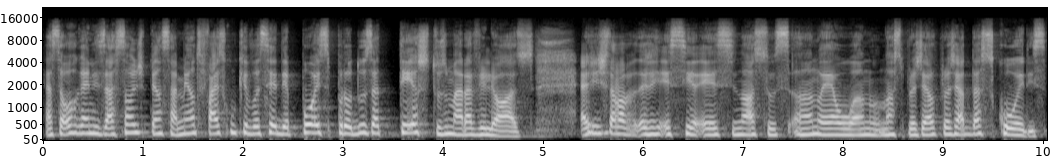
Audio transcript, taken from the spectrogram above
Essa organização de pensamento faz com que você depois produza textos maravilhosos. A gente estava. Esse, esse nosso ano é o ano, nosso projeto, o projeto das cores.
